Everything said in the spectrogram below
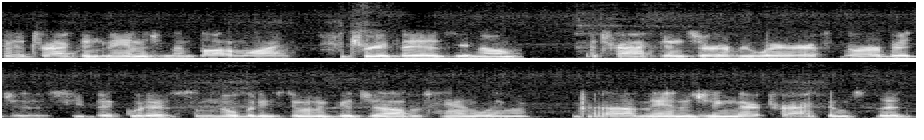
and attractant management. Bottom line, the truth is, you know, attractants are everywhere. If garbage is ubiquitous and nobody's doing a good job of handling, uh, managing their attractants, the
